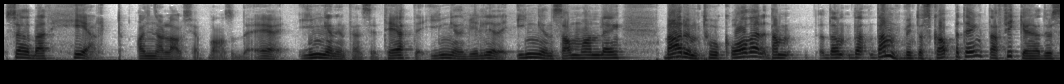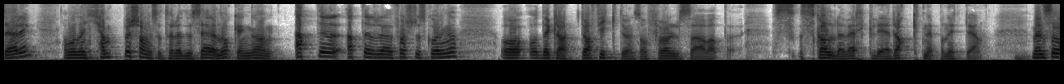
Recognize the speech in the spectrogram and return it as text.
så er det bare et helt annet lag. Altså, det er ingen intensitet, det er ingen vilje, det er ingen samhandling. Bærum tok over. De, de, de, de begynte å skape ting. De fikk en redusering. De hadde en kjempesjanse til å redusere nok en gang etter, etter eh, første skåringa. Og, og det er klart, da fikk du en sånn følelse av at skal det virkelig rakne på nytt igjen? Men så,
